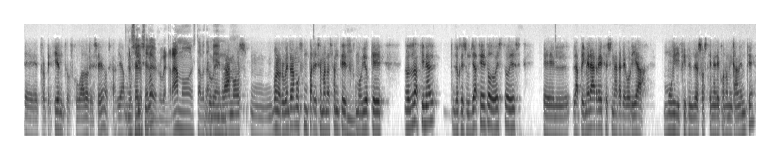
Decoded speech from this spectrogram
eh, tropecientos jugadores, ¿eh? O sea, había no sé, lo sé, Rubén Ramos estaba también. Rubén Ramos, mm, bueno, Rubén Ramos un par de semanas antes, mm. como vio que nosotros al final lo que subyace de todo esto es el, la primera red es una categoría muy difícil de sostener económicamente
